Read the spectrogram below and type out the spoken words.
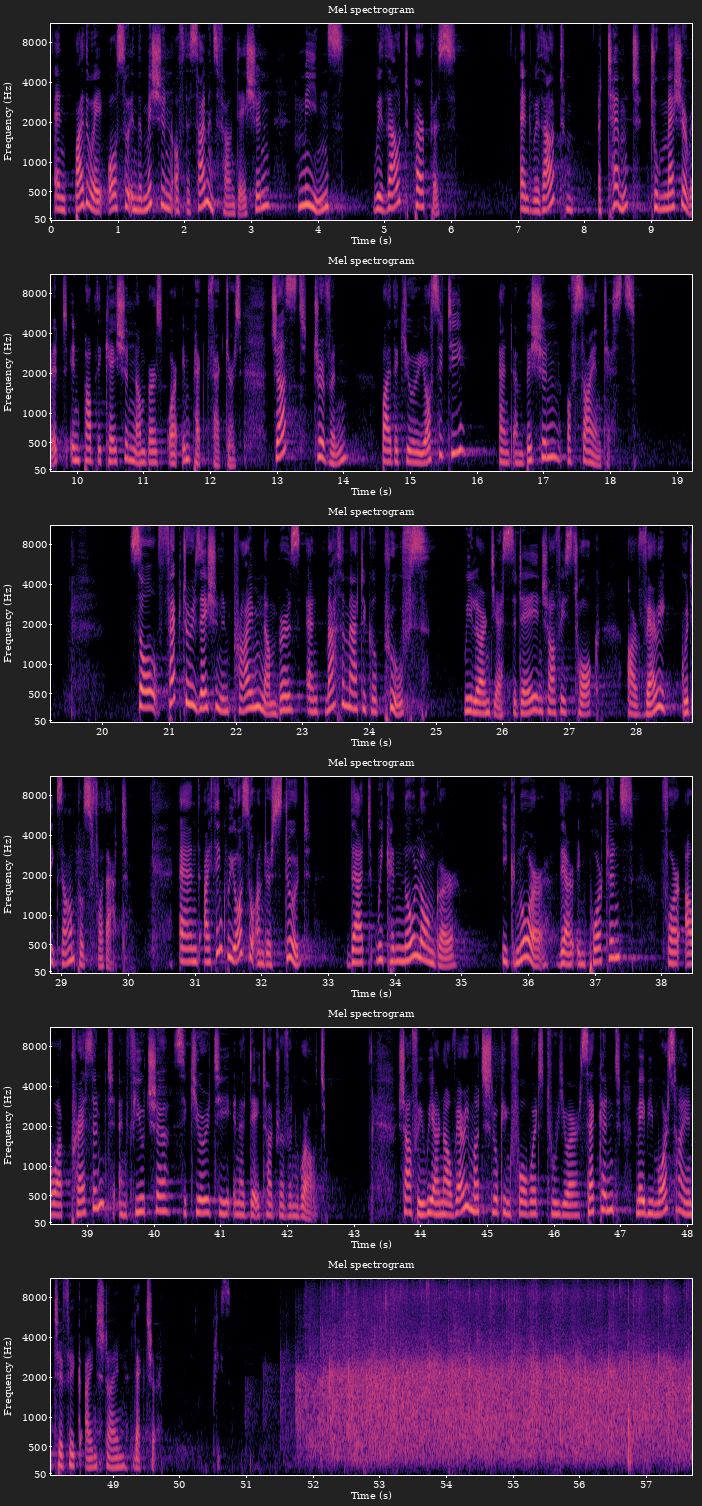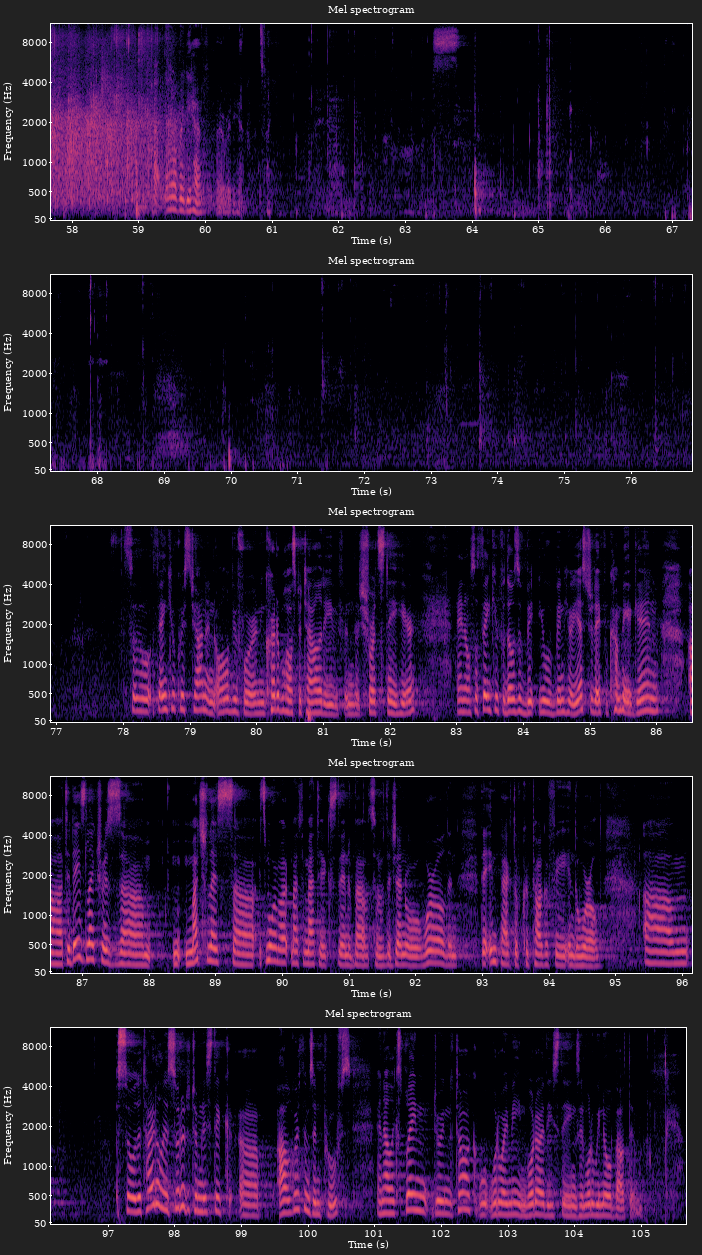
and by the way, also in the mission of the Simons Foundation, means without purpose and without attempt to measure it in publication numbers or impact factors, just driven by the curiosity and ambition of scientists. So factorization in prime numbers and mathematical proofs, we learned yesterday in Shafi's talk, are very good examples for that. And I think we also understood that we can no longer ignore their importance for our present and future security in a data-driven world. Shafi, we are now very much looking forward to your second, maybe more scientific Einstein lecture. Please. I already have, I already have. So thank you, Christian, and all of you for an incredible hospitality in the short stay here. And also thank you for those of you who have been here yesterday for coming again. Uh, today's lecture is um, much less, uh, it's more about mathematics than about sort of the general world and the impact of cryptography in the world. Um, so the title is pseudo-deterministic uh, algorithms and proofs, and I'll explain during the talk what do I mean, what are these things, and what do we know about them.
